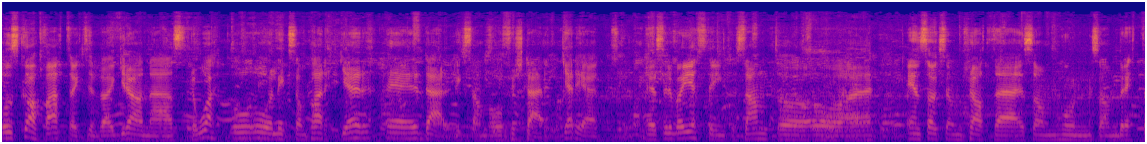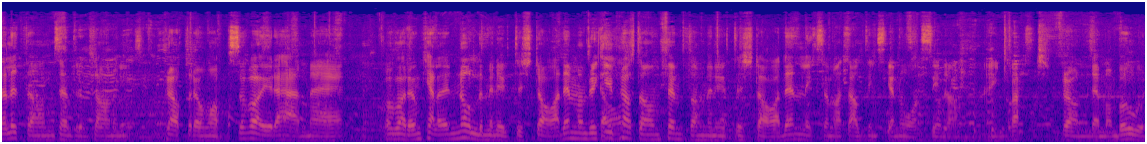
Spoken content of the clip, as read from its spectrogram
och skapa attraktiva gröna stråk och, och liksom parker eh, där liksom och förstärka det. Eh, så det var jätteintressant och, och eh, en sak som, pratade, som hon som berättade lite om centrumplanen pratade om också var ju det här med vad var det de kallade? Nollminutersstaden. Man brukar ju Ja. prata om 15-minutersstaden, liksom att allting ska nås inom en kvart från där man bor.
